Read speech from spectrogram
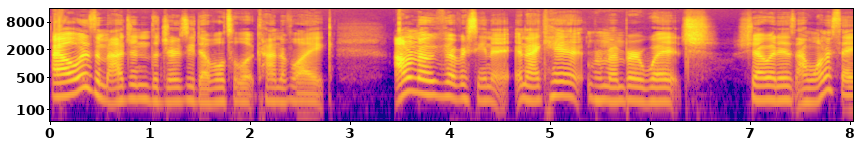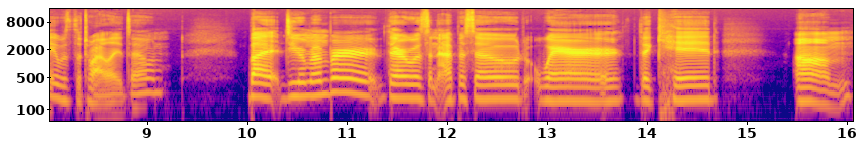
I always imagined the Jersey Devil to look kind of like I don't know if you've ever seen it, and I can't remember which show it is. I want to say it was The Twilight Zone. But do you remember there was an episode where the kid um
